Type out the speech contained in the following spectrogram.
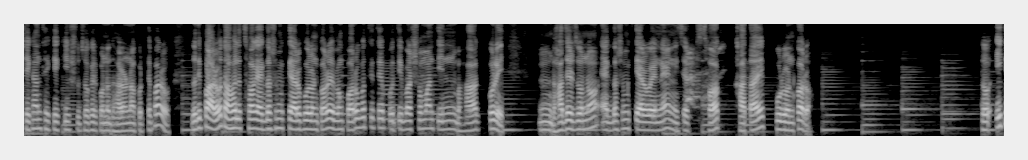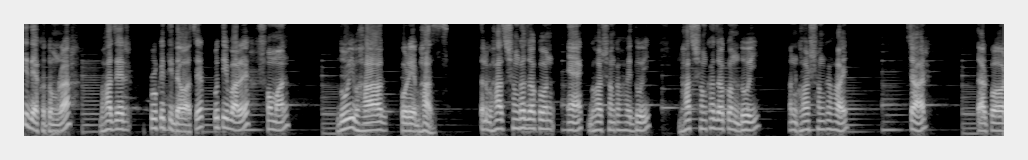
সেখান থেকে কি সূচকের কোনো ধারণা করতে পারো? যদি পারো, তাহলে ছক এক দশমিক তেরো পূরণ করো এবং পরবর্তীতে প্রতিবার সমান তিন ভাগ করে ভাজের জন্য এক দশমিক তেরো এনে নিচের ছক খাতায় পূরণ করো। তো এটি দেখো তোমরা, ভাজের প্রকৃতি দেওয়া আছে, প্রতিবারে সমান দুই ভাগ করে ভাজ। তাহলে ভাজ সংখ্যা যখন এক, ঘর সংখ্যা হয় দুই, ভাজ সংখ্যা যখন দুই, তখন ঘর সংখ্যা হয় চার, তারপর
